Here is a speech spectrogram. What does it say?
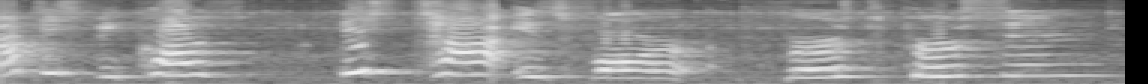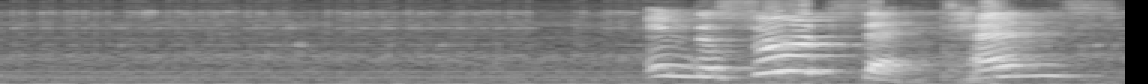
That is because this ta is for first person. In the third set sentence,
